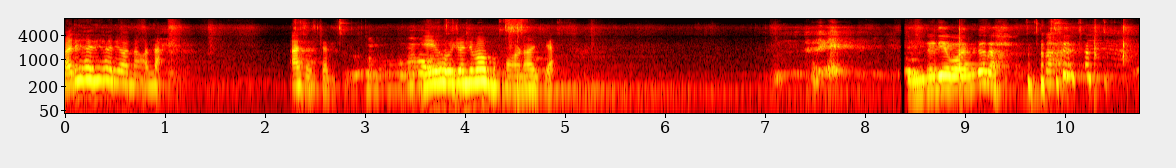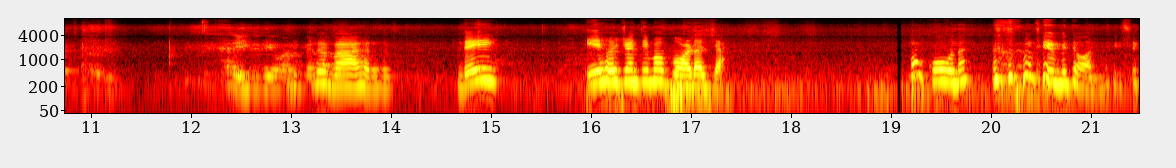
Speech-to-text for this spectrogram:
हरि हरि हरि अना अना ଆଚ୍ଛା ଚାଲ ଇଏ ହେଉଛନ୍ତି ମୋ ଭଣଜା ଏଇଟା ଟିକେ ବନ୍ଦ କର ବାହାଘର ଦେଇ ଇଏ ହେଉଛନ୍ତି ମୋ ବଡ଼ ଯା କ'ଣ କହୁନା ଏମିତି ଅନେଇଛ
